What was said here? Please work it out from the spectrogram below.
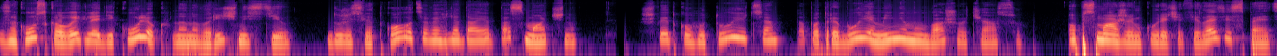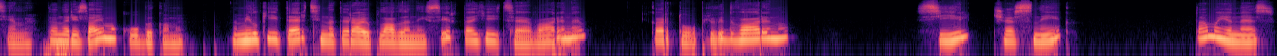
Закуска у вигляді кульок на новорічний стіл. Дуже святково це виглядає та смачно. Швидко готуються та потребує мінімум вашого часу. Обсмажуємо куряче філе зі спеціями та нарізаємо кубиками. На мілкій терці натираю плавлений сир та яйце варене, картоплю відварену, сіль, часник та майонез.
